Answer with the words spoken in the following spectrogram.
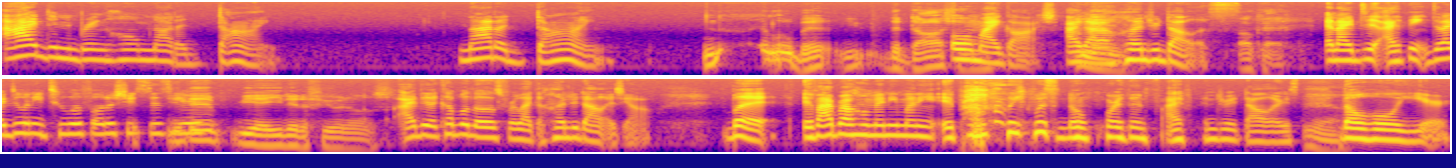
I didn't bring home not a dime. Not a dime. No, A little bit. You, the Dosh. Oh one. my gosh, I, I got a hundred dollars, Okay. and I did. I think did I do any Tula photo shoots this You year? did. Yeah, you did a few of those. I did a couple of those for like a hundred dollars, y'all. But if I brought home any money, it probably was no more than five hundred dollars Yeah. the whole year.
